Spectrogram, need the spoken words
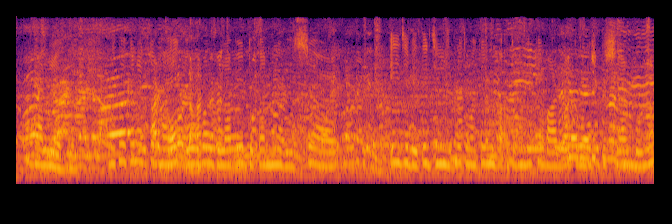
খুব ভালো লাগবে দেখো এখানে একটা ভাই আবার গোলাপের দোকান নিয়ে বসছে আর এই যে বেতের জিনিসগুলো তোমাকে আমি তোমাদেরকে বারবার তোমাদের সাথে শেয়ার করলাম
